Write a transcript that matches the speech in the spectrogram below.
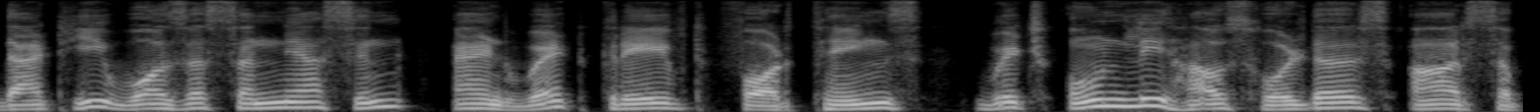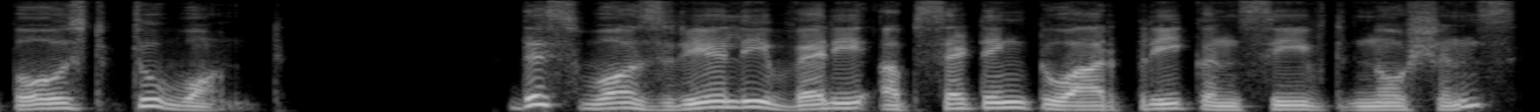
that he was a sannyasin and wet craved for things which only householders are supposed to want. This was really very upsetting to our preconceived notions,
